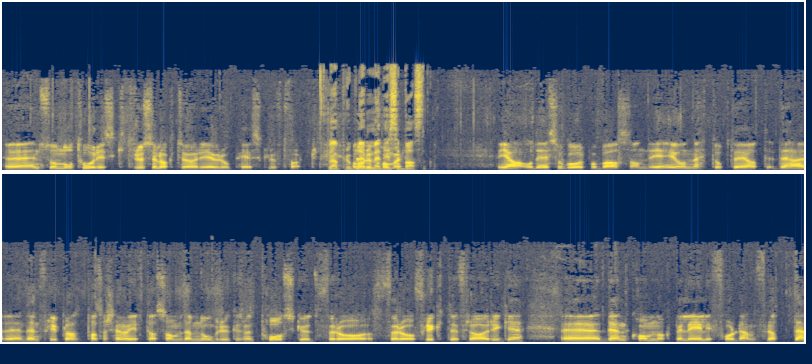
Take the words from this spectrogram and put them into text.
eh, en så notorisk trusselaktør i europeisk luftfart. Hva er problemet med disse basene? Ja, og det som går på basene, det er jo nettopp det at det her, den flypassasjeravgifta som de nå bruker som et påskudd for å, for å flykte fra Rygge, eh, den kom nok beleilig for dem. For at de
